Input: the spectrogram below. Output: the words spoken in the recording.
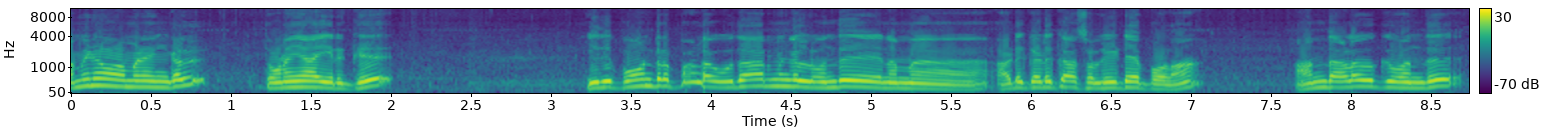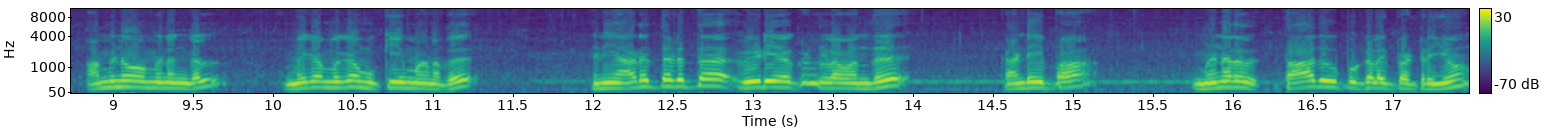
அமினோ அமிலங்கள் துணையாக இருக்குது இது போன்ற பல உதாரணங்கள் வந்து நம்ம அடுக்கடுக்காக சொல்லிகிட்டே போகலாம். அந்த அளவுக்கு வந்து அமினோ அமிலங்கள் மிக மிக முக்கியமானது. இனி அடுத்தடுத்த வீடியோக்களில் வந்து கண்டிப்பாக மினரல் தாது உப்புகளை பற்றியும்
